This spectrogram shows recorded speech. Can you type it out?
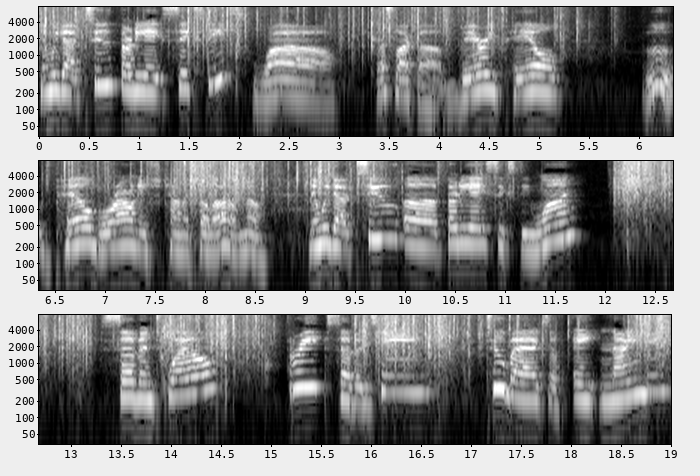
Then we got two 3860s. Wow. That's like a very pale, ooh, pale brownish kind of color. I don't know. Then we got two uh, 3861, 712, 317, two bags of 890,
